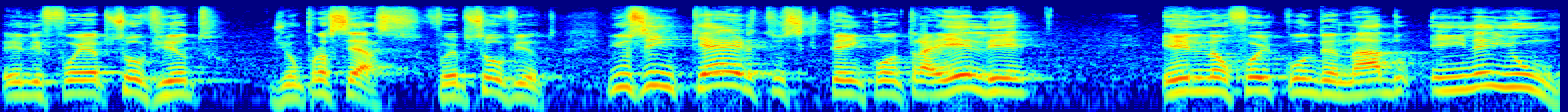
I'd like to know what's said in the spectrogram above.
ele foi absolvido de um processo, foi absolvido. E os inquéritos que tem contra ele, ele não foi condenado em nenhum.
